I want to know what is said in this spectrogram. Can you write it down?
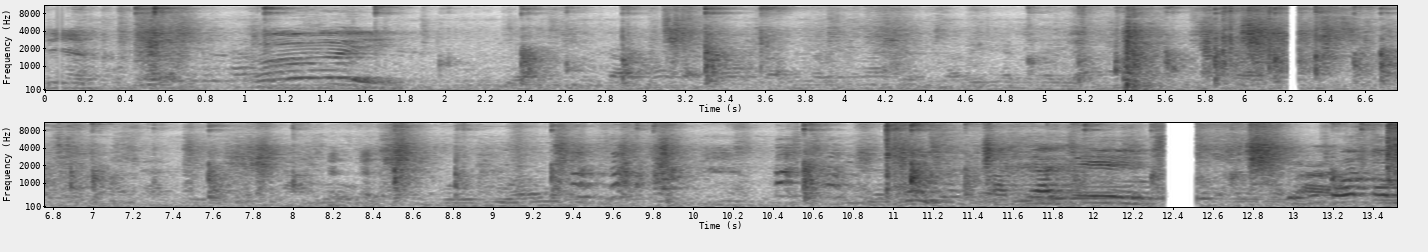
dia? Woi. Hati-hati. Potong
